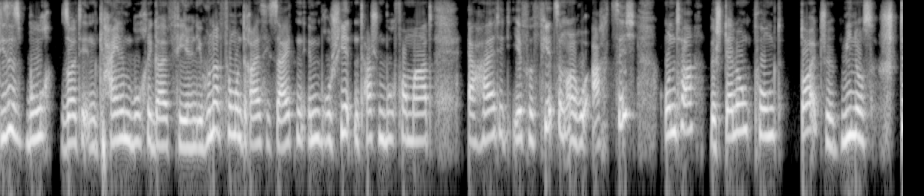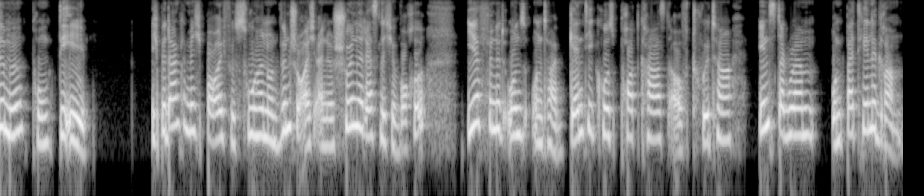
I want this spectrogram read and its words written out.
Dieses Buch sollte in keinem Buchregal fehlen. Die 135 Seiten im broschierten Taschenbuchformat erhaltet ihr für 14,80 Euro unter bestellung.deutsche-stimme.de. Ich bedanke mich bei euch fürs Zuhören und wünsche euch eine schöne restliche Woche. Ihr findet uns unter Gentikus Podcast auf Twitter, Instagram und bei Telegram.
